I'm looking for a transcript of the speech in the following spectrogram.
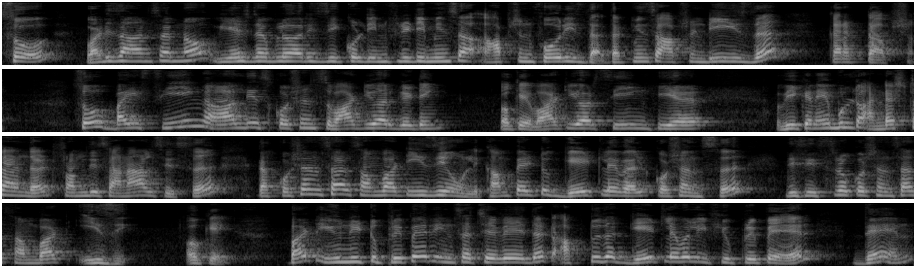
so what is the answer now? VSWR is equal to infinity means uh, option 4 is that that means option D is the correct option. So by seeing all these questions what you are getting? Okay what you are seeing here we can able to understand that from this analysis uh, the questions are somewhat easy only. Compared to gate level questions uh, these ISRO questions are somewhat easy. Okay but you need to prepare in such a way that up to the gate level if you prepare then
